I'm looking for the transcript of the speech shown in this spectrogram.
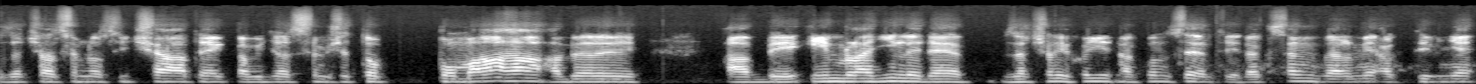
začal jsem nosit šátek a viděl jsem, že to pomáhá, aby aby i mladí lidé začali chodit na koncerty, tak jsem velmi aktivně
